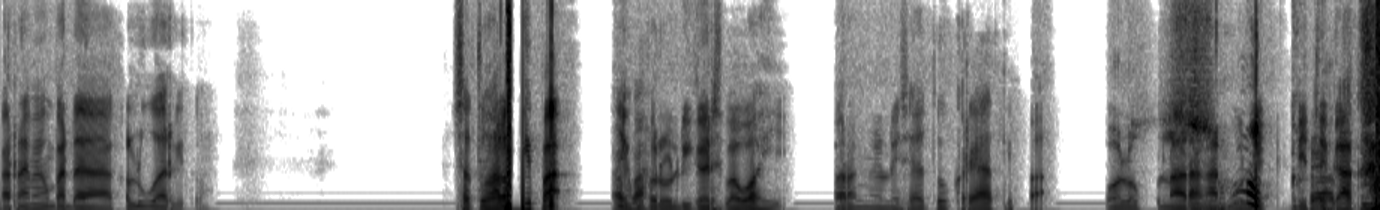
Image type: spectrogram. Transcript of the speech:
karena memang pada keluar gitu satu hal lagi pak yang Apa? perlu digarisbawahi orang Indonesia tuh kreatif pak walaupun larangan mudik ditegakkan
